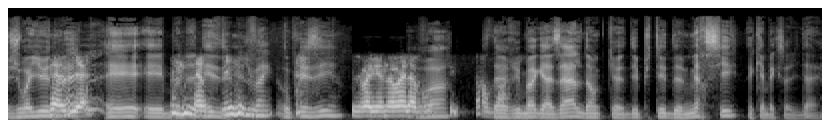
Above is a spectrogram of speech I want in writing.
Joyeux Noël et, bonne année 2020. Au plaisir. Joyeux Noël à vous aussi. C'était Ruba Gazal, donc euh, député de Mercier de Québec solidaire.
